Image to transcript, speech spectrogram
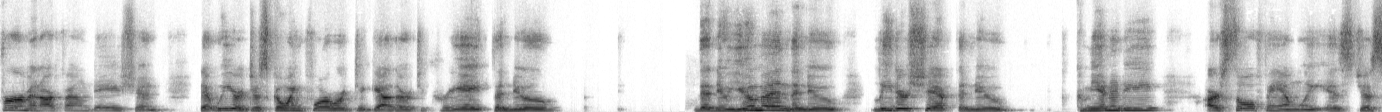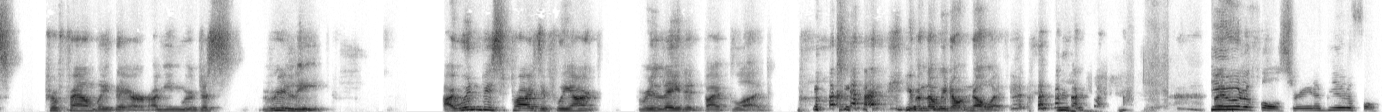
firm in our foundation that we are just going forward together to create the new the new human the new leadership the new community our soul family is just profoundly there i mean we're just really i wouldn't be surprised if we aren't related by blood even though we don't know it Beautiful, Serena. Beautiful.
